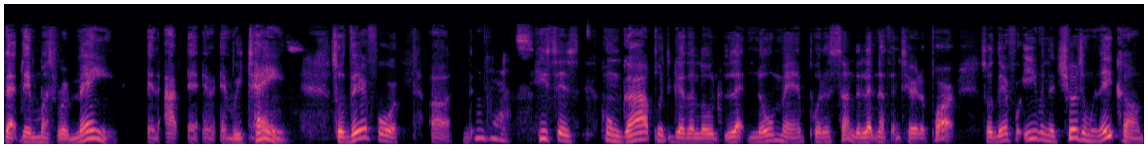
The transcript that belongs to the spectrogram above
that they must remain and and, and retain. So therefore, uh, Yes. he says, "Whom God put together, Lord, let no man put asunder. Let nothing tear it apart." So therefore, even the children when they come,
